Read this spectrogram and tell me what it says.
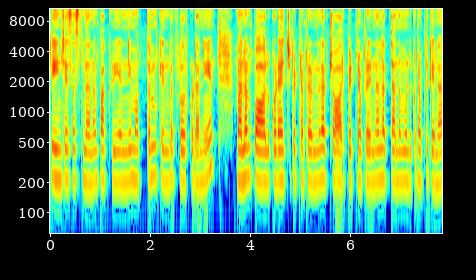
క్లీన్ చేసేస్తున్నాను. పక్కన అన్నీ మొత్తం కింద ఫ్లోర్ కూడా మనం పాలు కూడా ఎచ్చిపెట్టినప్పుడైనా లేకపోతే చారు పెట్టినప్పుడైనా లేకపోతే అన్నం వండుకున్నప్పటికైనా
